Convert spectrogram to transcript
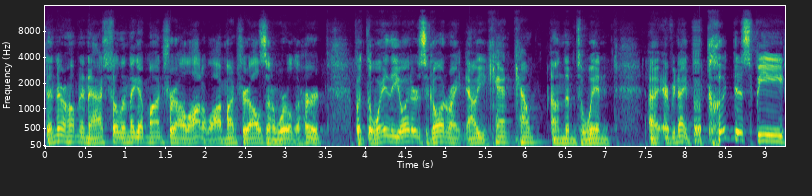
Then they're home to Nashville. Then they got Montreal, Ottawa. Montreal's in a world of hurt. But the way the Oilers are going right now, you can't count on them to win uh, every night. But could this be,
